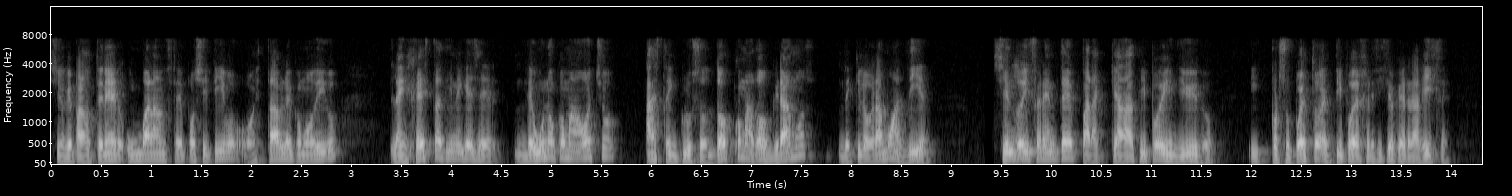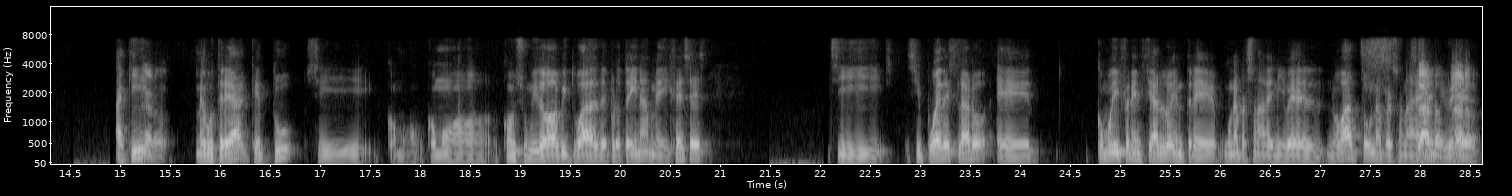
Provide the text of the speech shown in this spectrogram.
sino que para obtener un balance positivo o estable, como digo, la ingesta tiene que ser de 1,8 hasta incluso 2,2 gramos de kilogramo al día siendo diferente para cada tipo de individuo y, por supuesto, el tipo de ejercicio que realice. Aquí me gustaría que tú, si como, consumidor habitual de proteínas, me dijeses si, si puedes, claro, eh, cómo diferenciarlo entre una persona de nivel novato, una persona de nivel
